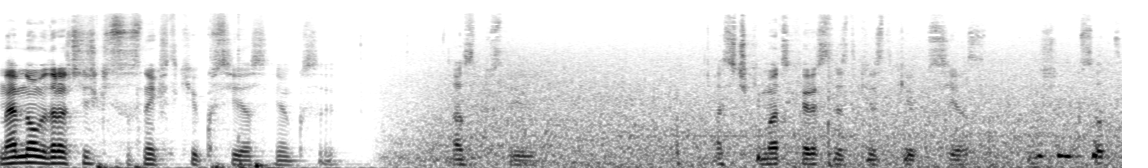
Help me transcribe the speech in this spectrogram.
Най-много ме дразни всички с някакви такива коси, аз нямам коса. Аз се постигам. Аз всички маци харесват с такива с такива коси, аз. Виж ми косата.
